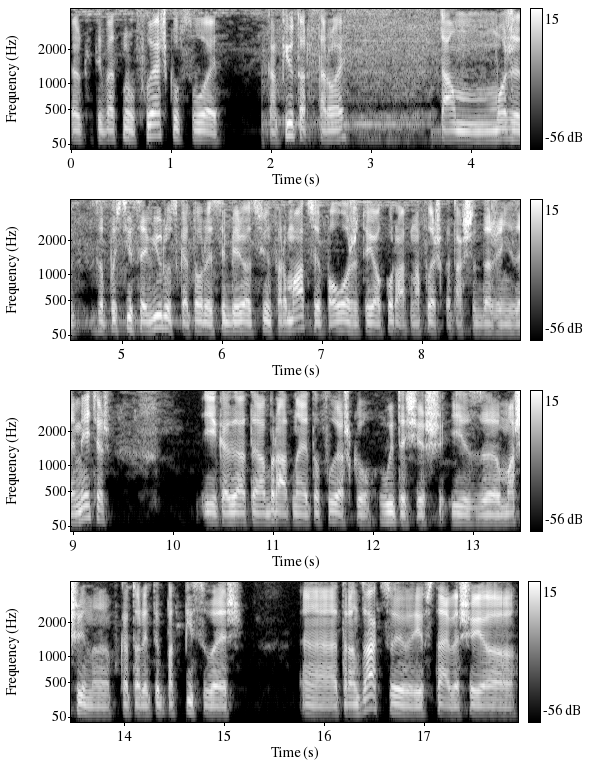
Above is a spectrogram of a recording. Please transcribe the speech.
только ты воткнул флешку в свой компьютер второй, там может запуститься вирус, который соберет всю информацию, положит ее аккуратно на флешку, так что даже не заметишь, и когда ты обратно эту флешку вытащишь из машины, в которой ты подписываешь э, транзакцию и вставишь ее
